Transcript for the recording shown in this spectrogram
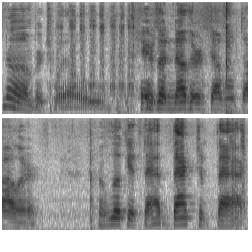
number 12. There's another double dollar. Look at that, back to back.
